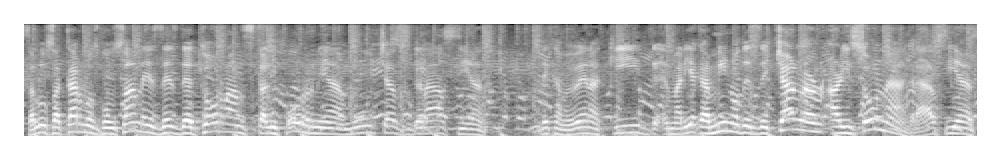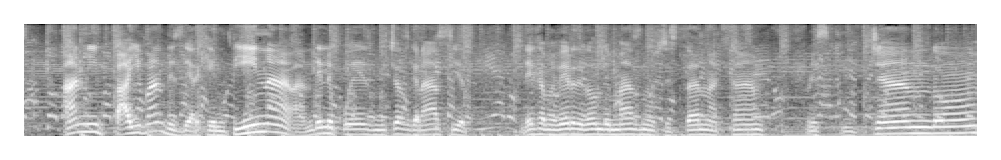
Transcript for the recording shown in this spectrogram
Saludos a Carlos González desde Torrance, California. Muchas gracias. Déjame ver aquí. María Camino desde Charlotte, Arizona. Gracias. Ani Paiva desde Argentina. Ándele pues, muchas gracias. Déjame ver de dónde más nos están acá escuchando.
